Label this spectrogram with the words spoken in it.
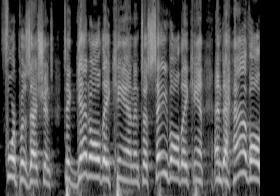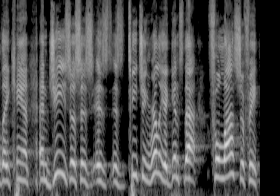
for possessions, to get all they can and to save all they can and to have all they can. And Jesus is, is, is teaching really against that philosophy.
